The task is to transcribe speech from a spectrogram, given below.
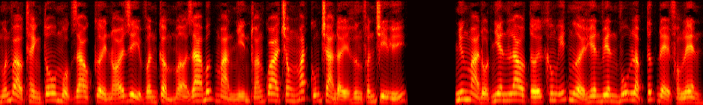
Muốn vào thành tô mục dao cười nói gì Vân Cẩm mở ra bức màn nhìn thoáng qua trong mắt cũng tràn đầy hưng phấn chi ý. Nhưng mà đột nhiên lao tới không ít người hiên viên vũ lập tức để phòng lên.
